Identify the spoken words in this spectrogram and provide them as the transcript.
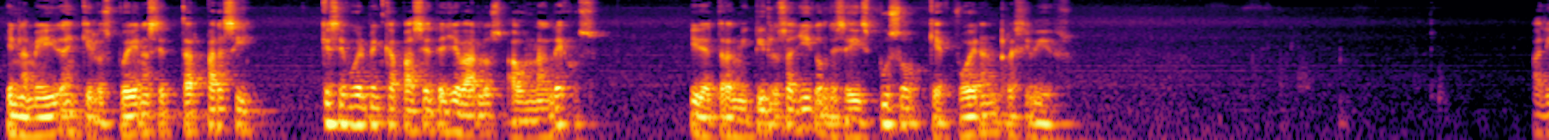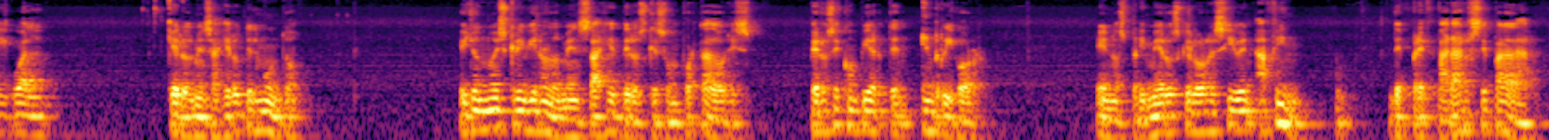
en la medida en que los pueden aceptar para sí, que se vuelven capaces de llevarlos aún más lejos. y de transmitirlos allí donde se dispuso que fueran recibidos. Al igual que los mensajeros del mundo, ellos no escribieron los mensajes de los que son portadores, pero se convierten en rigor en los primeros que lo reciben a fin de prepararse para dar.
